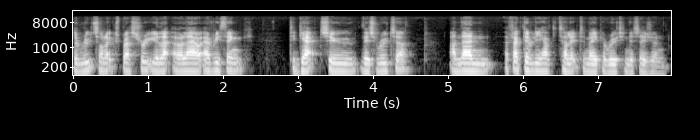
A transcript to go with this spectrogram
the routes on ExpressRoute, you allow everything to get to this router, and then effectively you have to tell it to make a routing decision.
